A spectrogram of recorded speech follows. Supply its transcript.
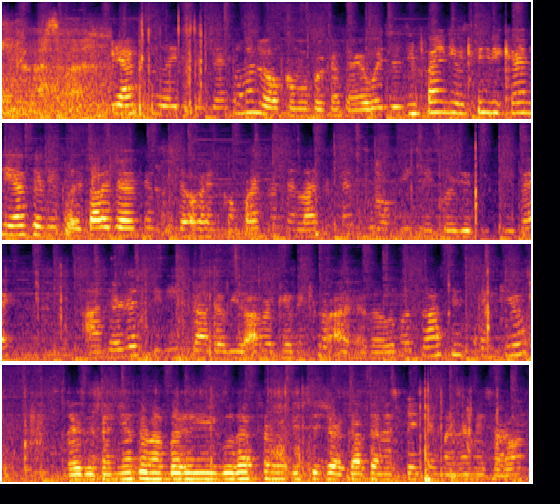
Qatar. Good afternoon, ladies and gentlemen. Welcome aboard Qatar Airways. As you find your seat, we currently have the people that items in the overhead compartment and life steps will be included in feedback. Under the our cabin crew are available to assist. Thank you. Ladies and gentlemen, very good afternoon. This is your captain speaking. My name is Aaron.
